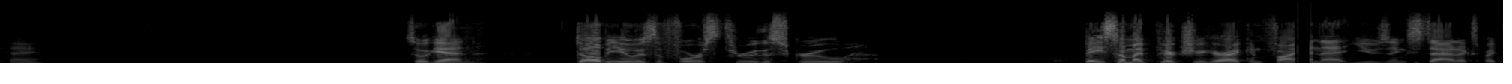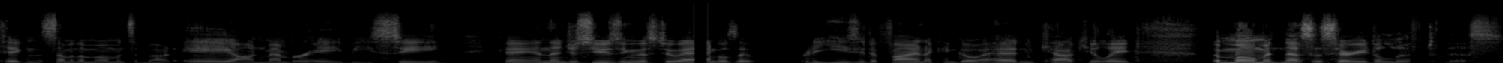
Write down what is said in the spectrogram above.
Okay. So again, W is the force through the screw. Based on my picture here, I can find that using statics by taking the sum of the moments about A on member ABC. Okay, and then just using those two angles that pretty easy to find. I can go ahead and calculate the moment necessary to lift this.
